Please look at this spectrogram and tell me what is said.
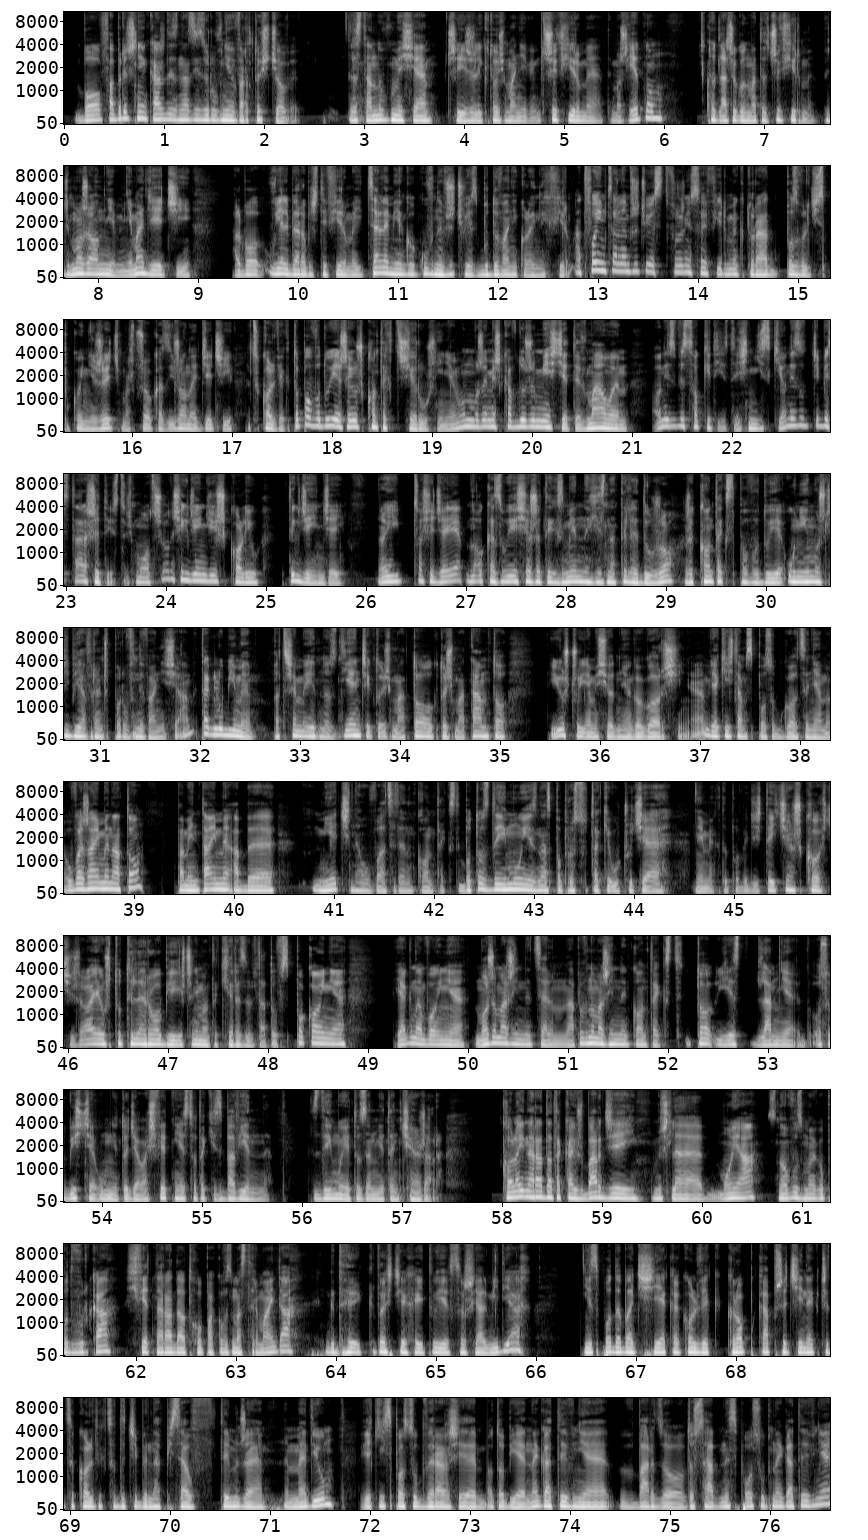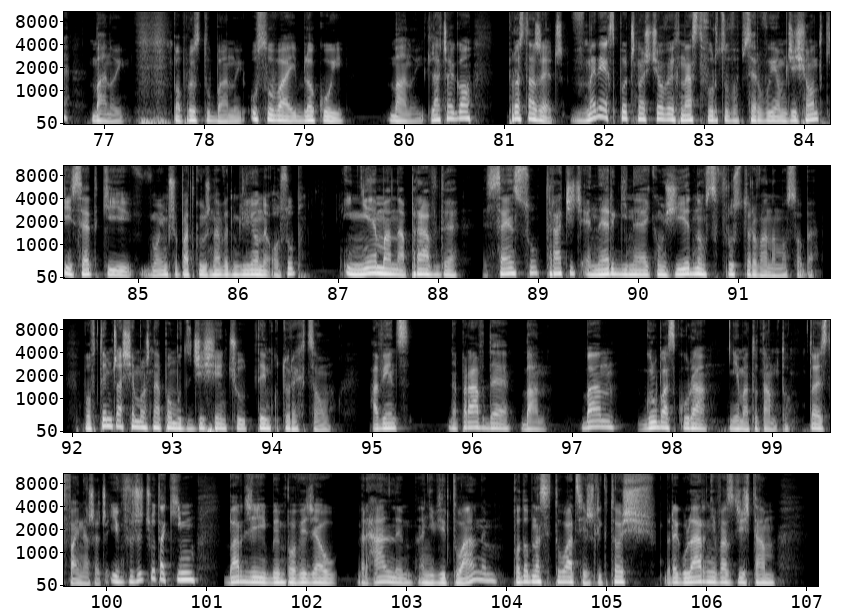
bo fabrycznie każdy z nas jest równie wartościowy. Zastanówmy się, czy jeżeli ktoś ma, nie wiem, trzy firmy, ty masz jedną, to dlaczego on ma te trzy firmy? Być może on, nie wiem, nie ma dzieci, albo uwielbia robić te firmy i celem jego głównym w życiu jest budowanie kolejnych firm, a twoim celem w życiu jest stworzenie sobie firmy, która pozwoli ci spokojnie żyć, masz przy okazji żonę, dzieci, cokolwiek. To powoduje, że już kontekst się różni, nie wiem, on może mieszka w dużym mieście, ty w małym, on jest wysoki, ty jesteś niski, on jest od ciebie starszy, ty jesteś młodszy, on się gdzie indziej szkolił, ty gdzie indziej. No i co się dzieje? No okazuje się, że tych zmiennych jest na tyle dużo, że kontekst powoduje, uniemożliwia wręcz porównywanie się. A my tak lubimy. Patrzymy jedno zdjęcie, ktoś ma to, ktoś ma tamto już czujemy się od niego gorsi, nie? W jakiś tam sposób go oceniamy. Uważajmy na to, pamiętajmy, aby mieć na uwadze ten kontekst, bo to zdejmuje z nas po prostu takie uczucie, nie wiem jak to powiedzieć, tej ciężkości, że a ja już to tyle robię, jeszcze nie mam takich rezultatów. Spokojnie, jak na wojnie, może masz inny cel, na pewno masz inny kontekst. To jest dla mnie, osobiście u mnie to działa świetnie, jest to takie zbawienne zdejmuje to ze mnie ten ciężar. Kolejna rada, taka już bardziej, myślę, moja, znowu z mojego podwórka. Świetna rada od chłopaków z Masterminda. Gdy ktoś cię hejtuje w social mediach, nie spodoba ci się jakakolwiek kropka, przecinek czy cokolwiek, co do ciebie napisał w tymże medium, w jakiś sposób wyraża się o tobie negatywnie, w bardzo dosadny sposób negatywnie, banuj. Po prostu banuj. Usuwaj, blokuj, banuj. Dlaczego? Prosta rzecz. W mediach społecznościowych nas twórców obserwują dziesiątki, setki, w moim przypadku już nawet miliony osób i nie ma naprawdę sensu tracić energii na jakąś jedną sfrustrowaną osobę, bo w tym czasie można pomóc dziesięciu tym, które chcą. A więc naprawdę ban. Ban, gruba skóra, nie ma to tamto. To jest fajna rzecz. I w życiu takim bardziej bym powiedział realnym, a nie wirtualnym, podobna sytuacja. Jeżeli ktoś regularnie was gdzieś tam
